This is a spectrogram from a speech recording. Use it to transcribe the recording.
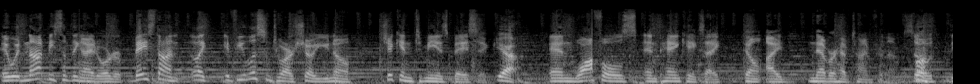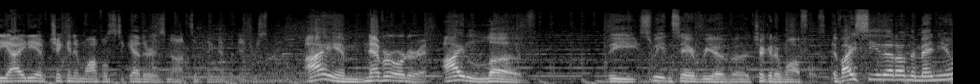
It would not be something I'd order based on, like, if you listen to our show, you know, chicken to me is basic. Yeah. And waffles and pancakes, I don't, I never have time for them. So Huh. the idea of chicken and waffles together is not something that would interest me. I am. Never order it. I love the sweet and savory of uh, chicken and waffles. If I see that on the menu,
